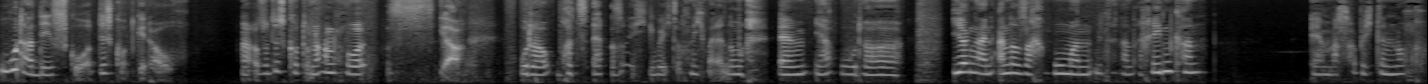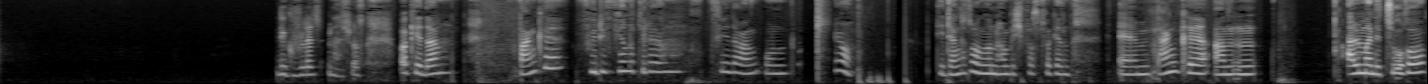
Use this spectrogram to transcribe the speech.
Oder Discord. Discord geht auch. Also Discord und andere, ja. Oder WhatsApp, also ich gebe euch doch nicht meine Nummer. Ähm, ja, oder irgendeine andere Sache, wo man miteinander reden kann. Ähm, was habe ich denn noch? League of Legends, nein, Spaß. Okay, dann danke für die 400 Wiedergaben. Vielen Dank und ja. Die Dankesordnung habe ich fast vergessen. Ähm, danke an all meine Zuhörer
